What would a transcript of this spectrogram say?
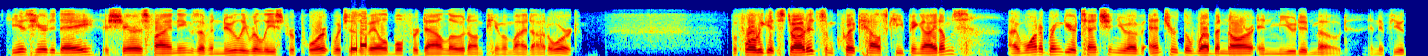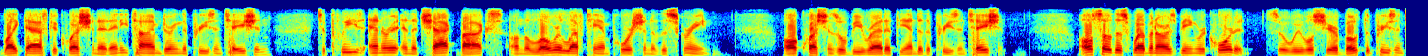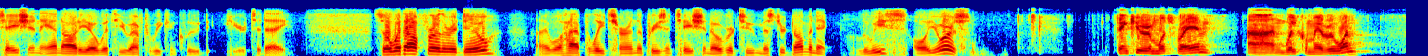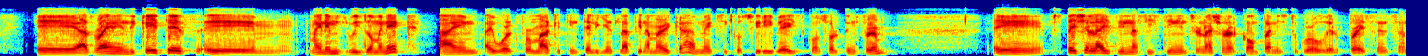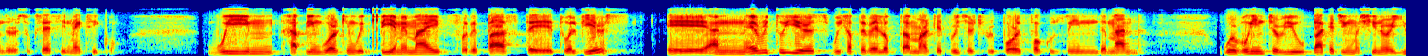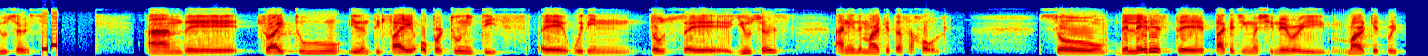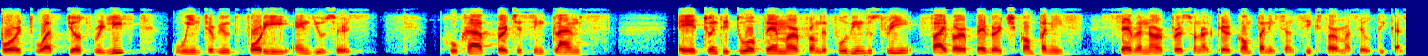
He is here today to share his findings of a newly released report which is available for download on pmmi.org. Before we get started, some quick housekeeping items. I want to bring to your attention you have entered the webinar in muted mode. And if you'd like to ask a question at any time during the presentation, to please enter it in the chat box on the lower left-hand portion of the screen. All questions will be read at the end of the presentation. Also, this webinar is being recorded, so we will share both the presentation and audio with you after we conclude here today. So without further ado, I will happily turn the presentation over to Mr. Dominic. Luis, all yours. Thank you very much, Ryan, and welcome everyone. Uh, as Ryan indicated, um, my name is Luis Dominic. I'm, I work for Market Intelligence Latin America, a Mexico City-based consulting firm, specialized in assisting international companies to grow their presence and their success in Mexico. We um, have been working with PMMI for the past uh, 12 years, uh, and every two years we have developed a market research report focused in demand, where we interview packaging machinery users and uh, try to identify opportunities uh, within those uh, users and in the market as a whole. So The latest uh, packaging machinery market report was just released. We interviewed 40 end users who have purchasing plans. 22 of them are from the food industry, five are beverage companies, seven are personal care companies, and six pharmaceuticals.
